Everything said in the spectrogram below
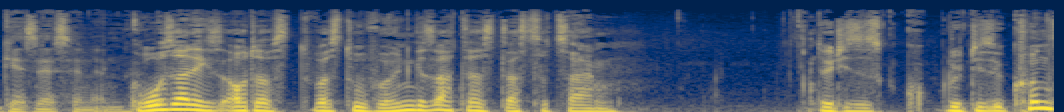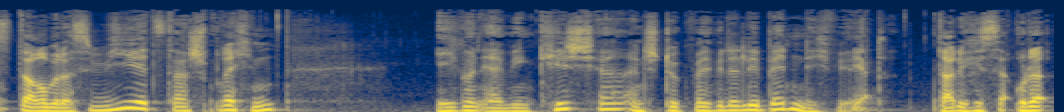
Gesessenen. Großartig ist auch das, was du vorhin gesagt hast, dass sozusagen durch, dieses, durch diese Kunst darüber, dass wir jetzt da sprechen, Egon Erwin Kisch ja ein Stück weit wieder lebendig wird. Ja. Dadurch ist er, oder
